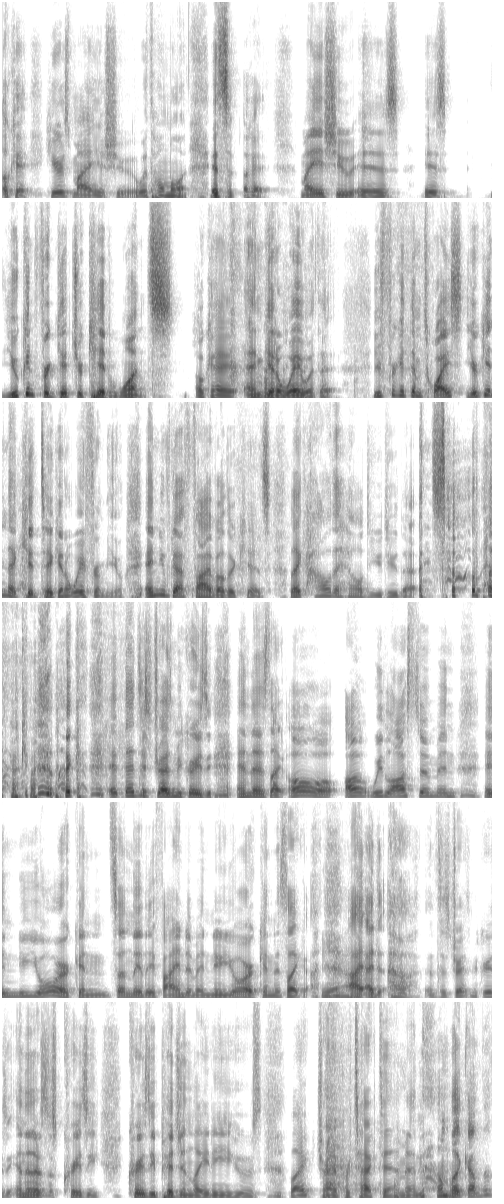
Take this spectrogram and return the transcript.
okay. Here's my issue with Home Alone. It's okay. My issue is is you can forget your kid once, okay, and get away with it. You forget them twice, you're getting that kid taken away from you, and you've got five other kids. Like, how the hell do you do that? So, like, like it, that just drives me crazy. And then it's like, oh, oh, we lost him in in New York, and suddenly they find him in New York, and it's like, uh, Yeah. I, I oh, this drives me crazy. And then there's this crazy, crazy pigeon lady who's like trying to protect him, and I'm like, I'm, this,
